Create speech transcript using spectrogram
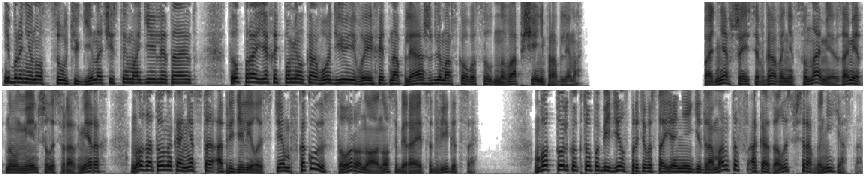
и броненосцы-утюги на чистой магии летают, то проехать по мелководью и выехать на пляж для морского судна вообще не проблема. Поднявшееся в гавани цунами заметно уменьшилось в размерах, но зато наконец-то определилось с тем, в какую сторону оно собирается двигаться. Вот только кто победил в противостоянии гидромантов, оказалось все равно неясно.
